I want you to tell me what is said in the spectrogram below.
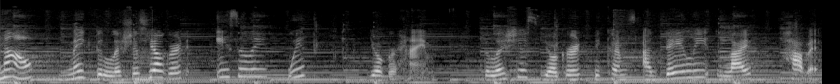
Now, make delicious yogurt easily with Yogurheim. Delicious yogurt becomes a daily life habit.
